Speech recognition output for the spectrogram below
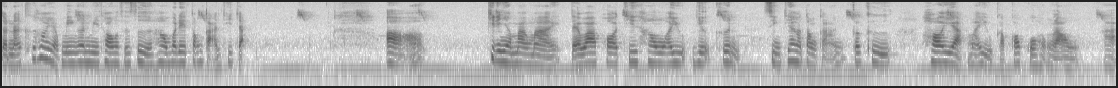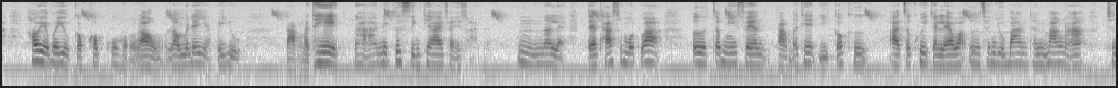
ตอนนั้นคือเฮาอยากมีเงินมีทองซื่อๆเฮาบ่ได้ต้องการที่จะคิดอหยังมากมาย แต่ว่าพอที่เฮาอายุเยอะขึ้น สิ่งที่เฮาต้องการก็คือเฮาอยากมาอยู่กับครอบครัวของเราค่ะเฮาอยากมาอยู่กับครอบครัวของเรา เราไม่ได้อยากไปอยู่ ต่างประเทศนะคะนี่คือสิ่งที่ไอ้ใฝ่ฝันอืมนั่นแหละ แต่ถ้าสมมติว่าเออจะมีแฟนต่างประเทศอีกก็คือ อาจจะคุยกันแล้วว่าเออฉันอยู่บ้านฉันบ้างนะ ฉัน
